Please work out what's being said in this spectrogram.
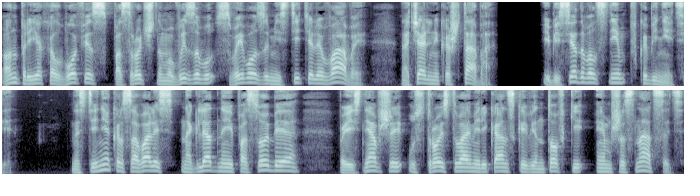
Он приехал в офис по срочному вызову своего заместителя Вавы, начальника штаба, и беседовал с ним в кабинете. На стене красовались наглядные пособия, пояснявшие устройство американской винтовки М-16,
